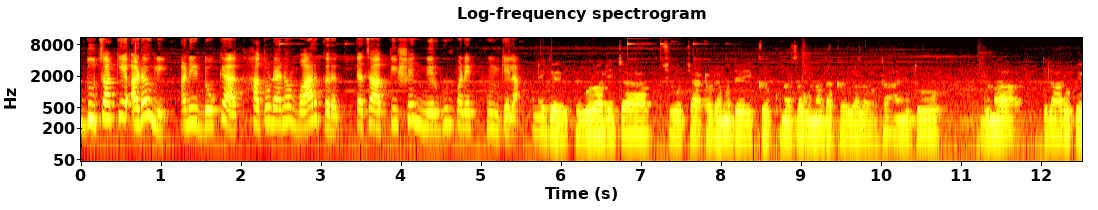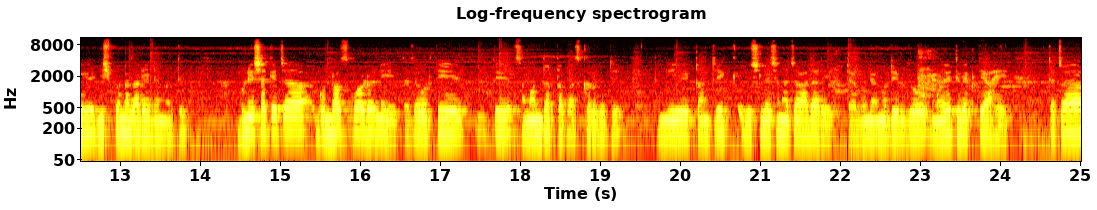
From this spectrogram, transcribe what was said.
दुचाकी अडवली आणि डोक्यात हातोड्यानं वार करत त्याचा अतिशय निर्घुणपणे खून केला. आणि ते फेब्रुवारीच्या शेवटच्या आठवड्यामध्ये एक खुनाचा गुन्हा दाखल झाला होता आणि तो गुन्हा तिला आरोपी निष्पन्न झालेले नव्हते. गुन्हे शाखेच्या गुंडा स्क्वॉडने त्याच्यावरती ते समांतर तपास करत होते. त्यांनी तांत्रिक विश्लेषणाच्या आधारे त्या गुन्ह्यामधील जो मयत व्यक्ती आहे त्याच्या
